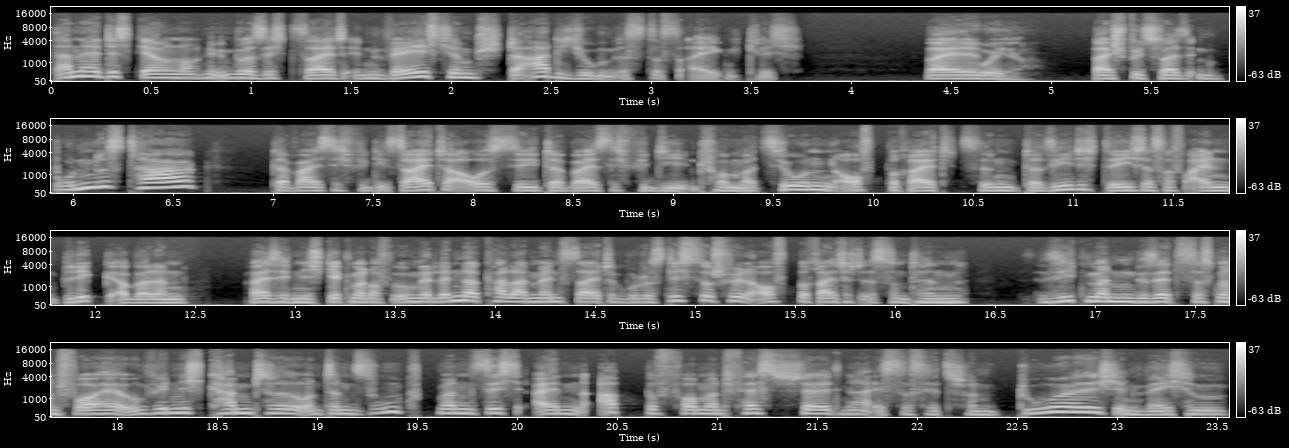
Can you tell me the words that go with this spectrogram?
Dann hätte ich gerne noch eine Übersichtszeit, in welchem Stadium ist das eigentlich? Weil oh ja. beispielsweise im Bundestag, da weiß ich, wie die Seite aussieht, da weiß ich, wie die Informationen aufbereitet sind, da sehe ich, sehe ich das auf einen Blick, aber dann, weiß ich nicht, geht man auf irgendeine Länderparlamentsseite, wo das nicht so schön aufbereitet ist und dann sieht man ein Gesetz, das man vorher irgendwie nicht kannte und dann sucht man sich einen ab, bevor man feststellt, na, ist das jetzt schon durch? In welchem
